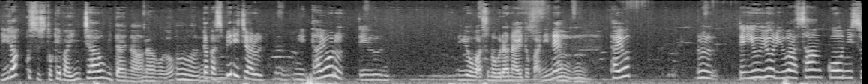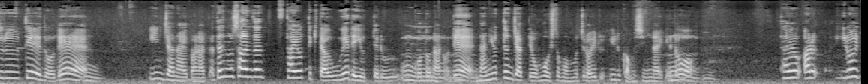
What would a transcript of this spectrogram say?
リラックスしとけばいいんちゃう？みたいうん。な。なるほど。うん。だからスピリチュアルに頼るっていう、要はその占いとかにね、うんうん。頼るっていうよりは参考にする程度でうんいいんじゃないかなって。私も散々頼ってきた上で言ってることなのでう、ん何言ってんじゃって思う人ももちろんいるいるかもしれないけど、頼、ある、いろい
